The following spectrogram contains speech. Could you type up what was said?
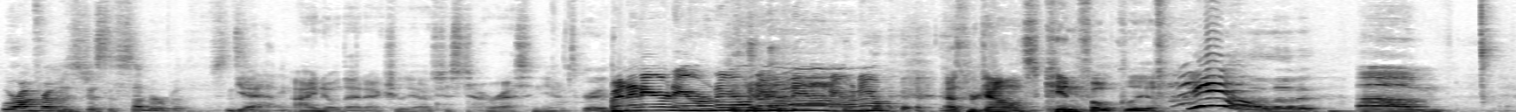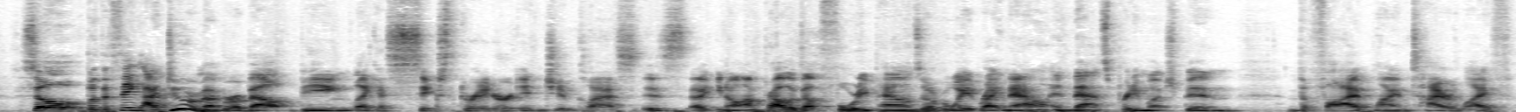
where I'm from is just a suburb of Yeah, I know that actually. I was just harassing you. That's great. That's where John's kinfolk live. I love it. Um, so, but the thing I do remember about being like a sixth grader in gym class is, uh, you know, I'm probably about 40 pounds overweight right now, and that's pretty much been the vibe my entire life.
